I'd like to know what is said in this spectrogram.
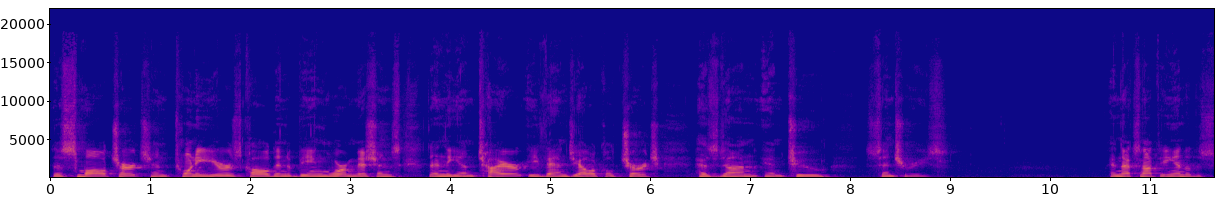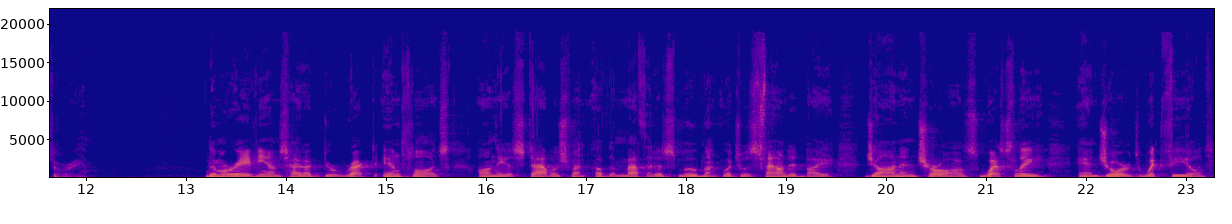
the small church in 20 years called into being more missions than the entire evangelical church has done in two centuries. And that's not the end of the story. The Moravians had a direct influence on the establishment of the Methodist movement, which was founded by John and Charles Wesley and George Whitefield.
